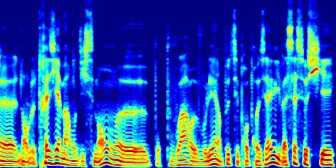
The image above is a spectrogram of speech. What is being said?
euh, dans le 13e arrondissement euh, pour pouvoir voler un peu de ses propres ailes. Il va s'associer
